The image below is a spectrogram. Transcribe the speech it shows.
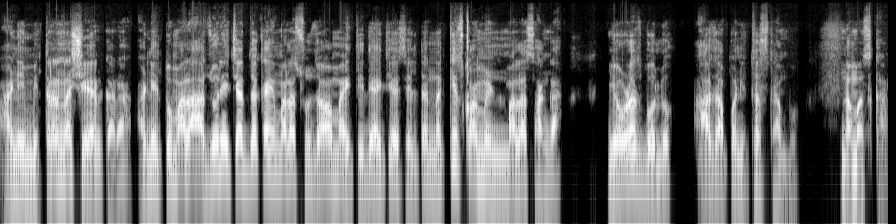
आणि मित्रांना शेअर करा. आणि तुम्हाला अजून याच्यात जर काही मला सुझाव माहिती द्यायची असेल तर नक्कीच कॉमेंट मला सांगा. एवढंच बोलू आज आपण इथंच थांबू. नमस्कार.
